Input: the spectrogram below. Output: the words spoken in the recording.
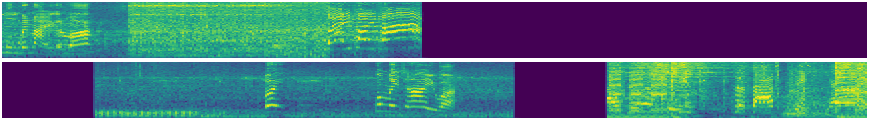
กมึงไปไหนกันวะ ไปปล่อยมาเฮ้ย ก็ไม่ใช่ว่ะสตาร์ทติดง่าย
